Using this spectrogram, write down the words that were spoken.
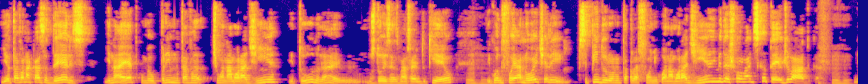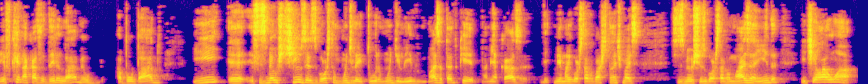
E eu estava na casa deles, e na época o meu primo tava, tinha uma namoradinha e tudo, né? Uns dois anos mais velho do que eu. Uhum. E quando foi à noite, ele se pendurou no telefone com a namoradinha e me deixou lá de escanteio, de lado, cara. Uhum. E eu fiquei na casa dele lá, meu abobado. E é, esses meus tios, eles gostam muito de leitura, muito de livro, mais até do que na minha casa. Minha mãe gostava bastante, mas esses meus tios gostavam mais ainda. E tinha lá uma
